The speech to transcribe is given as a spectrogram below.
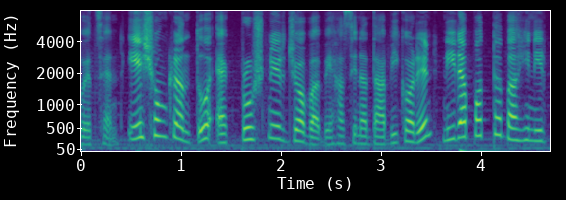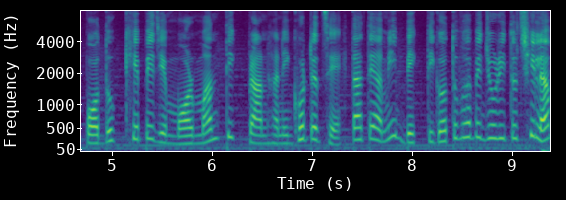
হয়েছেন। এ সংক্রান্ত এক প্রশ্নের জবাবে হাসিনা দাবি করেন, নিরাপত্তা বাহিনীর পদক্ষেপে যে মর্মান্তিক প্রাণহানি ঘটেছে, তাতে আমি ব্যক্তিগতভাবে জড়িত ছিলাম,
